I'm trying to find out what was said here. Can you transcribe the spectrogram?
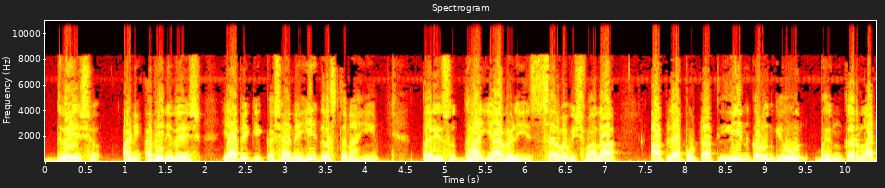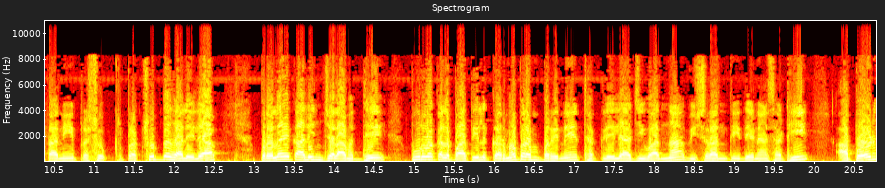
द्वेष आणि अभिनिवेश यापैकी कशानेही ग्रस्त नाही तरी सुद्धा यावेळी सर्व विश्वाला आपल्या पोटात लीन करून घेऊन भयंकर लाटांनी प्रक्षुब्ध झालेल्या प्रलयकालीन जलामध्ये पूर्वकल्पातील कर्मपरंपरेने थकलेल्या जीवांना विश्रांती देण्यासाठी आपण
